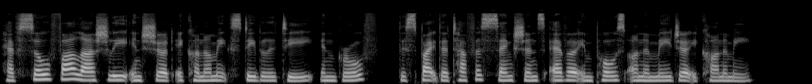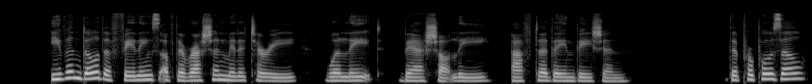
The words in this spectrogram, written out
have so far largely ensured economic stability and growth, despite the toughest sanctions ever imposed on a major economy. Even though the failings of the Russian military were laid bare shortly after the invasion. The proposal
